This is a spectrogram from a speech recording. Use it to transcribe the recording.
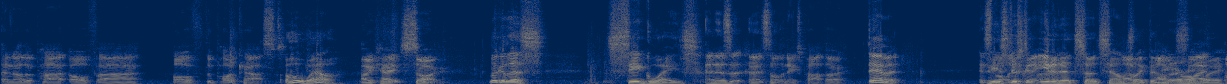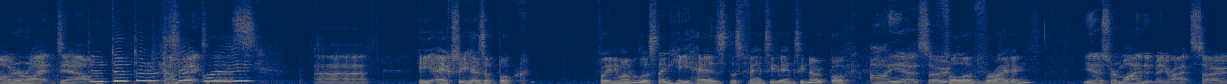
another part of uh, of the podcast. Oh wow! Okay, so Look at this segues. and is it? uh, It's not the next part though. Damn it! It's He's just gonna part. edit it so it sounds I'm, like the I'm next gonna write. segue. I'm gonna write down. Do, do, do, Come back to this. Uh, He actually has a book. For anyone listening, he has this fancy dancy notebook oh yeah. So full of writing. you just reminded me, right? So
